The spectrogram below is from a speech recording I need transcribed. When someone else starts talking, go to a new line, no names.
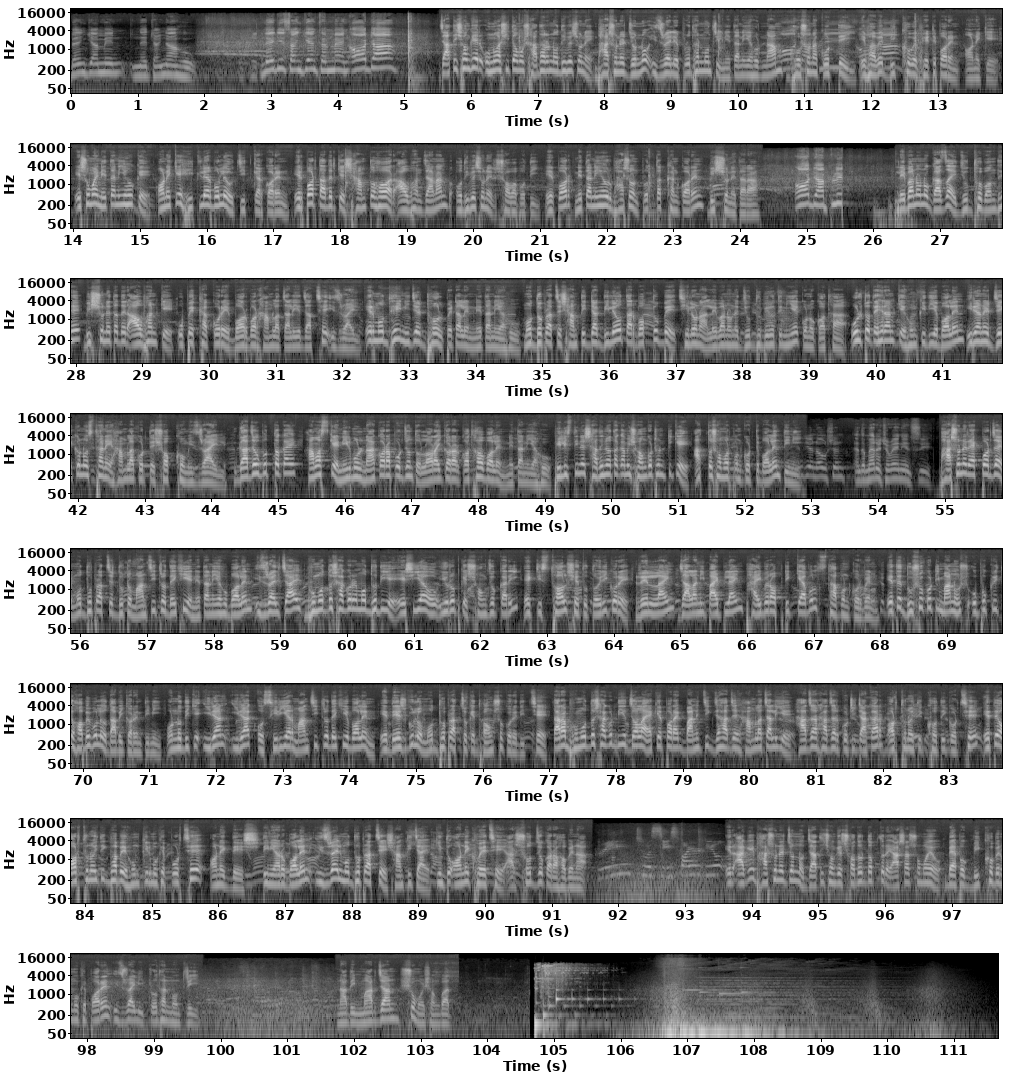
Benjamin Netanyahu. Ladies and gentlemen, order.
জাতিসংঘের উনআশিতম সাধারণ অধিবেশনে ভাষণের জন্য ইসরায়েলের প্রধানমন্ত্রী নেতানিয়াহুর নাম ঘোষণা করতেই এভাবে বিক্ষোভে ফেটে পড়েন অনেকে এ সময় নেতানিয়াহুকে অনেকে হিটলার বলেও চিৎকার করেন এরপর তাদেরকে শান্ত হওয়ার আহ্বান জানান অধিবেশনের সভাপতি এরপর নেতানিয়াহুর ভাষণ প্রত্যাখ্যান করেন বিশ্ব নেতারা. লেবানন ও গাজায় যুদ্ধ বন্ধে বিশ্ব নেতাদের আহ্বানকে উপেক্ষা করে বর্বর হামলা চালিয়ে যাচ্ছে ইসরায়েল। এর মধ্যেই নিজের ঢোল পেটালেন নেতানিয়াহু। মধ্যপ্রাচ্যে শান্তির ডাক দিলেও তার বক্তব্যে ছিল না লেবাননের যুদ্ধবিরতি নিয়ে কোনো কথা। উল্টো তেহরানকে হুমকি দিয়ে বলেন, ইরানের যে কোনো স্থানে হামলা করতে সক্ষম ইসরায়েল। গাজা উপত্যকায় হামাসকে নির্মূল না করা পর্যন্ত লড়াই করার কথাও বলেন নেতানিয়াহু। ফিলিস্তিনের স্বাধীনতাকামী সংগঠনটিকে আত্মসমর্পণ করতে বলেন তিনি. ভাষণের এক পর্যায়ে মধ্যপ্রাচ্যের দুটো মানচিত্র দেখিয়ে নেতানিয়াহু বলেন, ইসরায়েল চায় ভূমধ্য সাগরের মধ্য দিয়ে এশিয়া ও ইউরোপকে সংযোগকারী একটি স্থল সেতু তৈরি করে রেল লাইন, জ্বালানি পাইপলাইন, ফাইবার অপটিক কেবল স্থাপন করবেন। এতে দুশো কোটি মানুষ উপকৃত হবে বলেও দাবি করেন তিনি। অন্যদিকে ইরান, ইরাক ও সিরিয়ার মানচিত্র দেখিয়ে বলেন, এ দেশগুলো মধ্যপ্রাচ্যকে ধ্বংস করে দিচ্ছে। তারা ভূমধ্য সাগর দিয়ে চলা একের পর এক বাণিজ্যিক জাহাজে হামলা চালিয়ে হাজার হাজার কোটি টাকার অর্থনৈতিক ক্ষতি করছে। এতে অর্থনৈতিকভাবে হুমকির মুখে পড়ছে অনেক দেশ। তিনি আরও বলেন, ইসরায়েল মধ্যপ্রাচ্যে শান্তি চায়, কিন্তু অনেক হয়েছে আর সহ্য করা হবে না। এর আগে ভাষণের জন্য জাতিসংঘের সদর দপ্তরে আসার সময়ও ব্যাপক বিক্ষোভের মুখে পড়েন ইসরায়েলি প্রধানমন্ত্রী। নাদিম মারজান, সময় সংবাদ।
